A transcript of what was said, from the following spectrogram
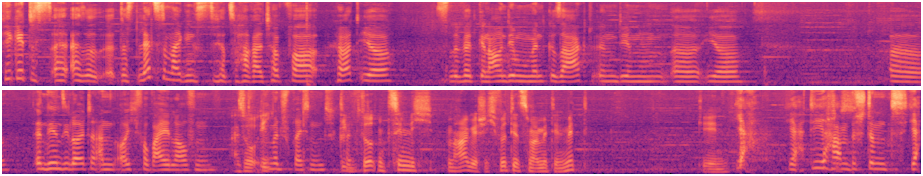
hier geht es, äh, also äh, das letzte Mal ging es hier zu Harald Töpfer, hört ihr, es wird genau in dem Moment gesagt, in dem äh, ihr, äh, in dem die Leute an euch vorbeilaufen. Also ich, Dementsprechend die wirken ziemlich magisch. Ich würde jetzt mal mit denen mitgehen. Ja, ja, die haben bestimmt, ja,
